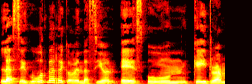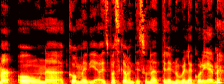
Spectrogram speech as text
la segunda recomendación es un K-drama o una comedia. Es básicamente es una telenovela coreana,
